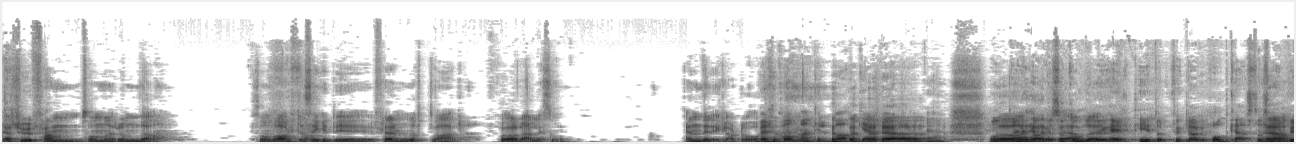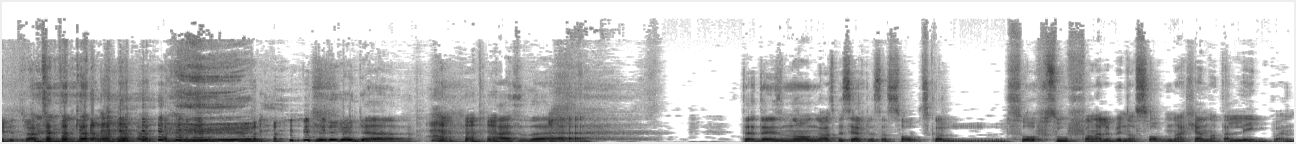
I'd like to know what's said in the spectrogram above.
jeg tror, fem sånne runder, som varte sikkert i flere minutter hver, før jeg liksom endelig klarte å. Velkommen tilbake. Ja. Ja. Og den gangen så kom du deg helt hit og fikk lage podkast, og snart vil du dra tilbake. Det er. Ja. Nei, så det det, det er liksom noen ganger, spesielt hvis jeg sov, skal sove sofaen eller begynne å sovne, jeg kjenner at jeg ligger på en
